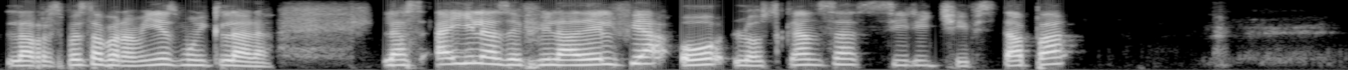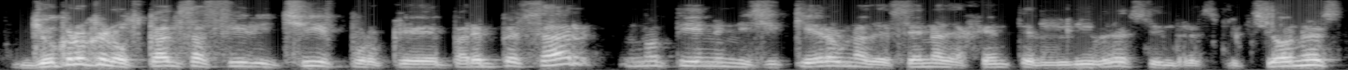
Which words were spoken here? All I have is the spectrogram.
La respuesta para mí es muy clara. Las Águilas de Filadelfia o los Kansas City Chiefs. Tapa, yo creo que los Kansas City Chiefs, porque para empezar, no tienen ni siquiera una decena de agentes libres sin restricciones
